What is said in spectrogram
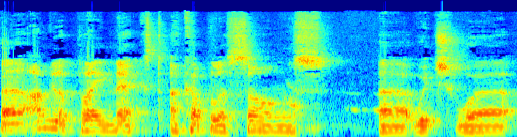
Uh, I'm going to play next a couple of songs uh, which were.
